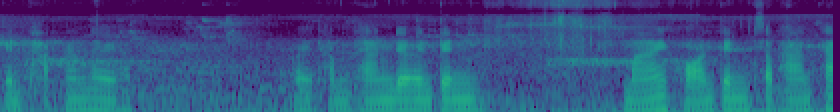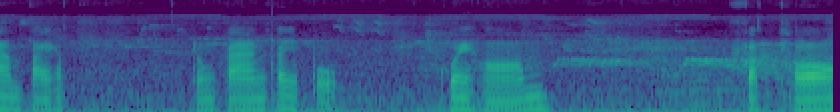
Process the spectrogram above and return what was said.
เป็นผักนั่นเลยครับ ก็ทำทางเดินเป็นไม้ขอนเป็นสะพานข้ามไปครับ ตรงกลางก็จะปลูกกล้วยหอม ฟักทอง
